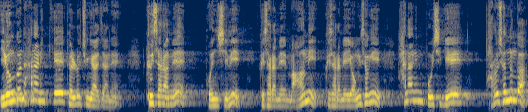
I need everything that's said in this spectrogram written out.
이런 건 하나님께 별로 중요하지 않아요. 그 사람의 본심이 그 사람의 마음이 그 사람의 영성이 하나님 보시기에 바로 섰는가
